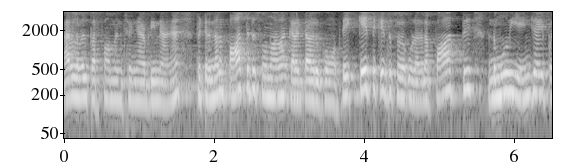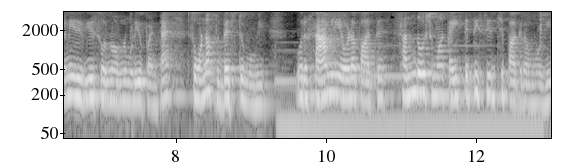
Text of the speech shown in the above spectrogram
வேறு லெவல் பர்ஃபார்மன்ஸுங்க அப்படின்னாங்க. பட் இருந்தாலும் பார்த்துட்டு சொன்னால் தான் கரெக்டாக இருக்கும். அப்படியே கேட்டு கேட்டு சொல்லக்கூடாது அதில் பார்த்து அந்த மூவியை என்ஜாய் பண்ணி ரிவ்யூ சொல்லணும் அப்படின்னு முடிவு பண்ணிட்டேன். So one of the best movie ஒரு ஃபேமிலியோட பார்த்து சந்தோஷமாக கைத்தட்டி சிரித்து பார்க்குற மூவி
